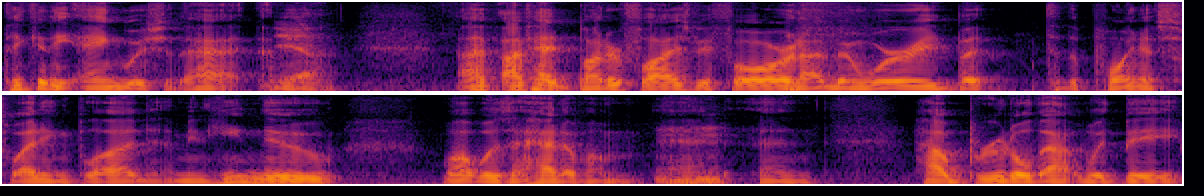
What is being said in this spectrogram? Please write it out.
Think of the anguish of that. I Yeah. mean, I've, I've had butterflies before and I've been worried, but to the point of sweating blood, I mean, he knew what was ahead of them and, and how brutal that would be.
